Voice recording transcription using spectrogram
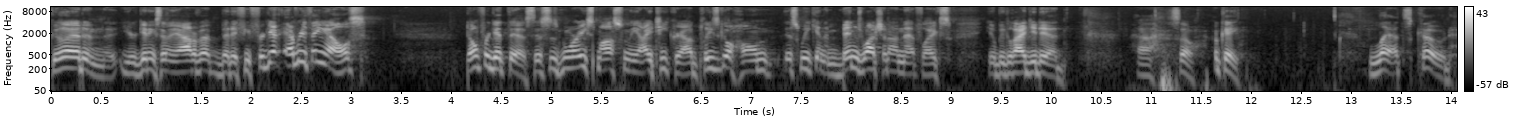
good and that you're getting something out of it, but if you forget everything else, don't forget this. This is Maurice Moss from the IT crowd. Please go home this weekend and binge watch it on Netflix. You'll be glad you did. Uh, so, okay, let's code.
